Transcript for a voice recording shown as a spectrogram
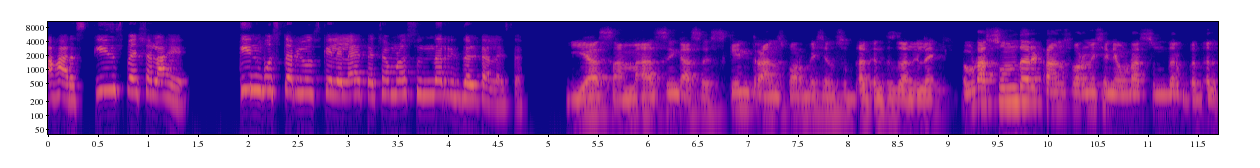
आहार स्किन स्पेशल आहे. स्किन बुस्टर यूज केलेला आहे. त्याच्यामुळे सुंदर रिझल्ट आलाय सर. यस अमेझिंग असं स्किन ट्रान्सफॉर्मेशन सुद्धा त्यांचं झालेलं आहे. एवढा सुंदर ट्रान्सफॉर्मेशन एवढा सुंदर बदल.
